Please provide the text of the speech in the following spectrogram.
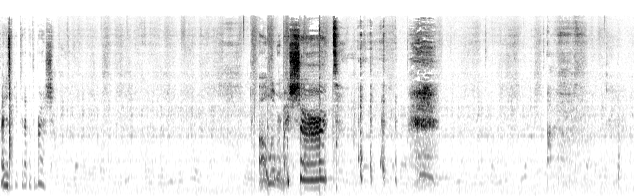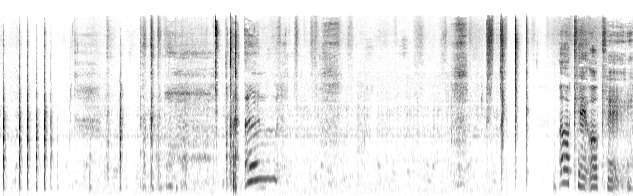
I just picked it up with a brush. All over my shirt. done. Okay, okay.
